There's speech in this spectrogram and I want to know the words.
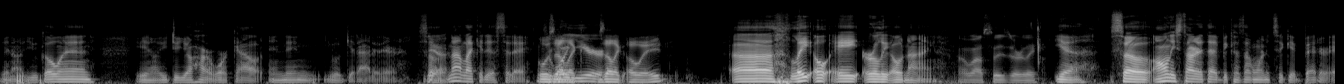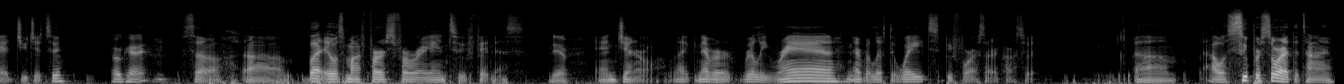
You know, you go in, you know, you do your hard workout, and then you would get out of there. So Yeah. not like it is today. What was So that what like? year? Was that like 08? Uh, late 08, early 09. Oh, wow. So it's early. Yeah. So I only started that because I wanted to get better at jujitsu. Okay. So, um, but it was my first foray into fitness Yeah. in general. Like, never really ran, never lifted weights before I started CrossFit. Um, I was super sore at the time.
